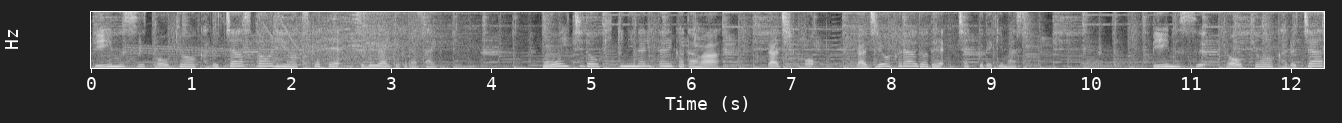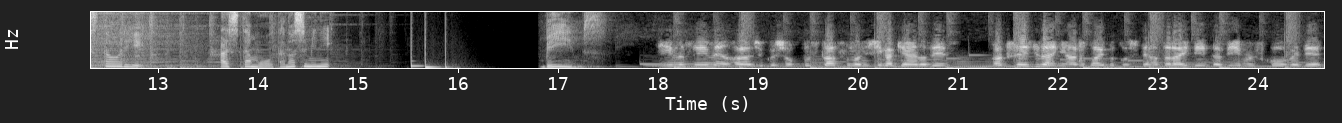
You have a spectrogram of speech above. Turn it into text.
ビームス東京カルチャーストーリーをつけてつぶやいてください。もう一度お聞きになりたい方はラジコラジオクラウドでチェックできますビームス東京カルチャーストーリー明日もお楽しみに Beams ビームスイメン原宿ショップスタッフの西垣彩乃です。学生時代にアルバイトとして働いていたビームス神戸で、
